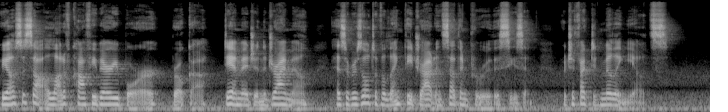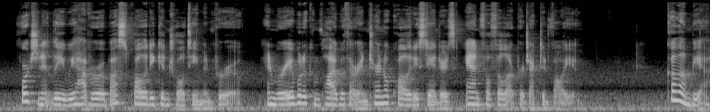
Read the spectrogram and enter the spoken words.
We also saw a lot of coffee berry borer, broca, damage in the dry mill as a result of a lengthy drought in southern Peru this season, which affected milling yields. Fortunately, we have a robust quality control team in Peru, and we're able to comply with our internal quality standards and fulfill our projected volume. Colombia.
